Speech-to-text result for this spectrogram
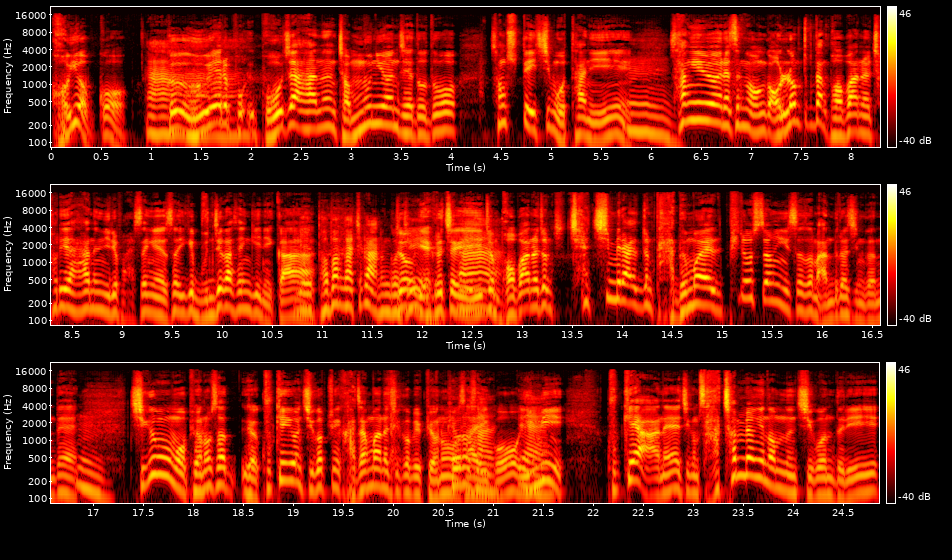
거의 없고 아. 그 의회를 보자 하는 전문위원 제도도 성숙돼 있지 못하니 음. 상임위원회에서 뭔가 얼렁뚱땅 법안을 처리하는 일이 발생해서 이게 문제가 생기니까 예, 법안 같지가 않은 거지. 좀, 예, 그렇죠. 아. 좀 법안을 좀 치밀하게 좀 다듬어야 할 필요성이 있어서 만들어진 건데 음. 지금은 뭐 변호사 그러니까 국회의원 직업 중에 가장 많은 직업이 변호사이고 변호사. 예. 이미 국회 안에 지금 4천 명이 넘는 직원들이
